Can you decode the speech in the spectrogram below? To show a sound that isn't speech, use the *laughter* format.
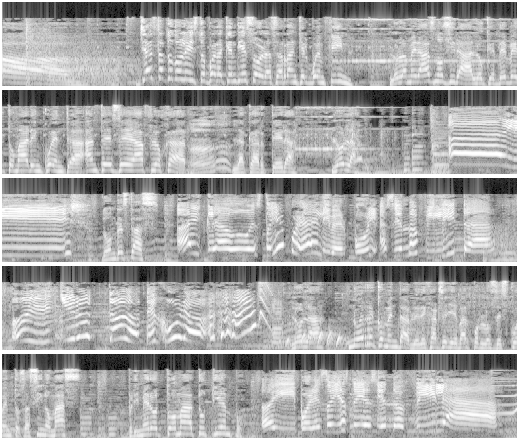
Listo para que en 10 horas arranque el buen fin. Lola Meraz nos dirá lo que debe tomar en cuenta antes de aflojar la cartera. Lola, ¡Alice! ¿dónde estás? ¡Ay, Clau! Estoy afuera de Liverpool haciendo filita. ¡Ay, quiero todo, te juro! *laughs* Lola, no es recomendable dejarse llevar por los descuentos así nomás. Primero toma tu tiempo. ¡Ay, por eso ya estoy haciendo fila!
